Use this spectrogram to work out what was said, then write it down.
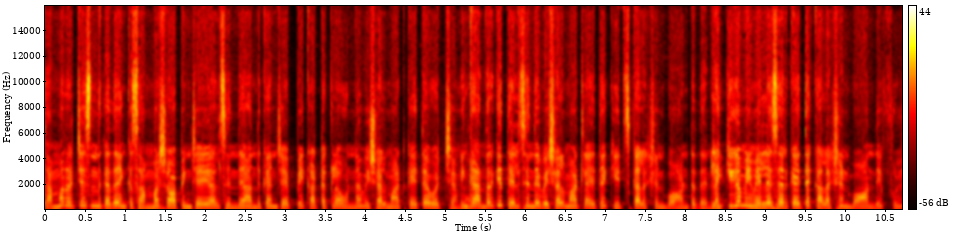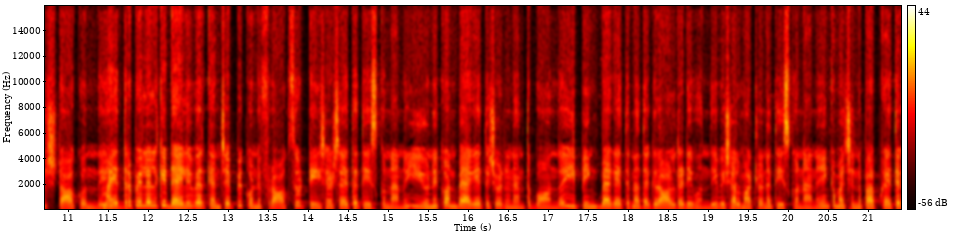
సమ్మర్ వచ్చేసింది కదా ఇంకా సమ్మర్ షాపింగ్ చేయాల్సిందే. అందుకని చెప్పి కటక్లో ఉన్న విశాల్ మార్ట్కి అయితే వచ్చాము. ఇంకా అందరికీ తెలిసిందే విశాల్ మార్ట్లో అయితే కిడ్స్ కలెక్షన్ బాగుంటదని. లక్కీగా మేము వెళ్ళేసరికి అయితే కలెక్షన్ బాగుంది ఫుల్ స్టాక్ ఉంది. మా ఇద్దరు పిల్లలకి డైలీ వేర్ అని చెప్పి కొన్ని ఫ్రాక్స్ టీ షర్ట్స్ అయితే తీసుకున్నాను. ఈ యూనికార్న్ బ్యాగ్ అయితే చూడండి ఎంత బాగుందో. ఈ పింక్ బ్యాగ్ అయితే నా దగ్గర ఆల్రెడీ ఉంది విశాల్ మార్ట్లోనే తీసుకున్నాను. ఇంకా మా చిన్న పాపకి అయితే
